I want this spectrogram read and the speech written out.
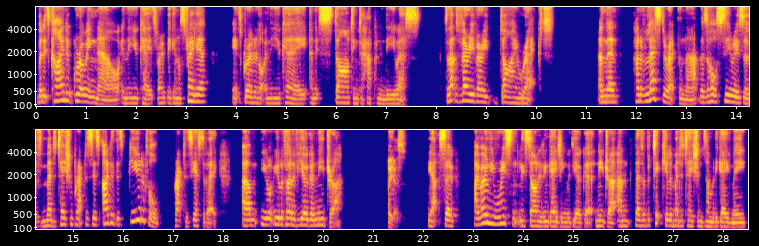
but it's kind of growing now in the UK. It's very big in Australia. It's grown a lot in the UK and it's starting to happen in the US. So that's very, very direct. And then, kind of less direct than that, there's a whole series of meditation practices. I did this beautiful practice yesterday. Um, you'll, you'll have heard of Yoga Nidra. Oh, yes. Yeah. So I've only recently started engaging with Yoga Nidra, and there's a particular meditation somebody gave me.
